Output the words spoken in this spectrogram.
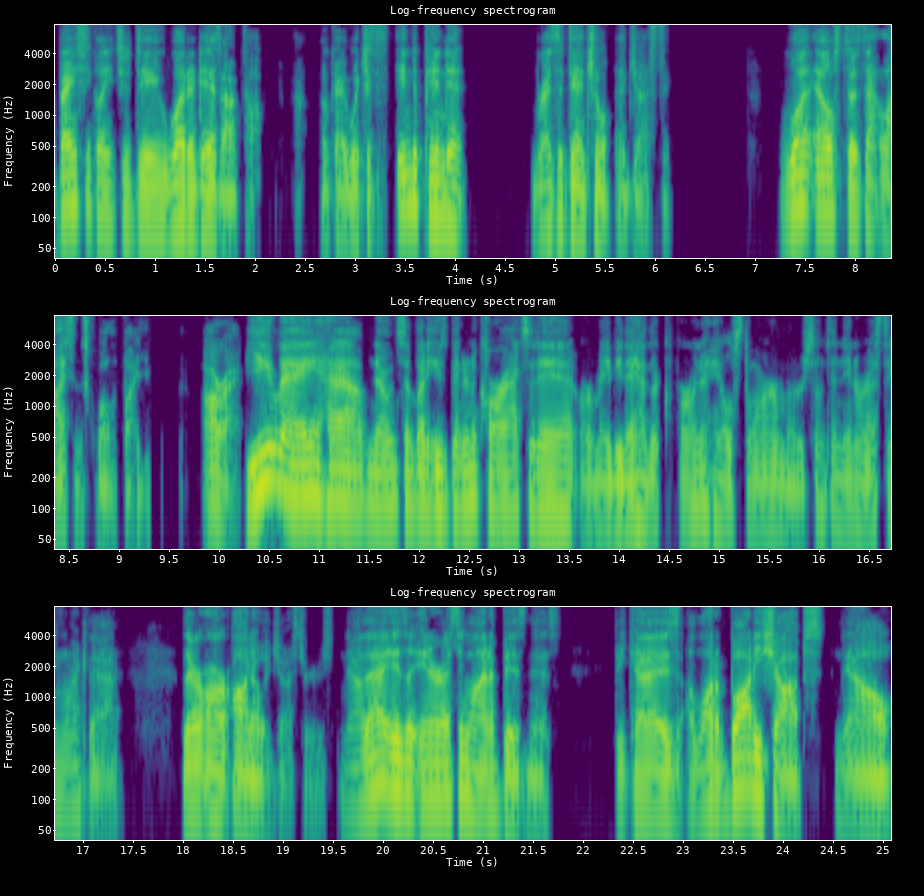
basically to do what it is I'm talking okay, which is independent residential adjusting. What else does that license qualify you? All right. You may have known somebody who's been in a car accident, or maybe they had their car in a hailstorm or something interesting like that. There are auto adjusters. Now, that is an interesting line of business because a lot of body shops now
